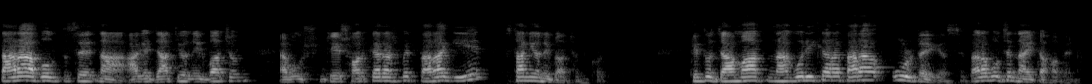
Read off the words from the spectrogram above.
তারা বলতেছে, না, আগে জাতীয় নির্বাচন এবং যে সরকার আসবে তারা গিয়ে স্থানীয় নির্বাচন করবে। কিন্তু জামাত নাগরিকারা তারা উল্টে গেছে। তারা বলছে, না, এটা হবে না।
